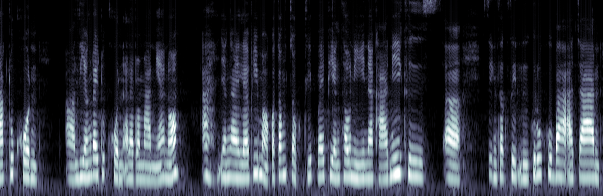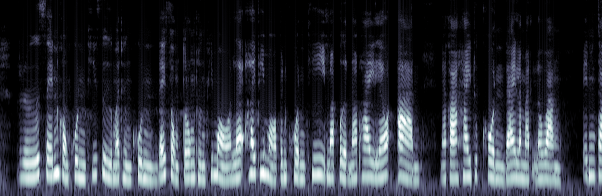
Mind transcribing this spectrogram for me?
รักทุกคนเลี้ยงได้ทุกคนอะไรประมาณนี้เนาะ อะยังไงแล้วพี่หมอก็ต้องจบคลิปไว้เพียงเท่านี้นะคะ นี่คืออสิ่งศักดิ์สิทธิ์หรือครูครูบาอาจารย์ หรือเซนส์ของคุณที่สื่อมาถึงคุณได้ส่งตรงถึงพี่หมอ และให้พี่หมอเป็นคนที่มาเปิดหน้าไพ่แล้วอ่านนะคะ ให้ทุกคนได้ระมัดระวัง เป็นไก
